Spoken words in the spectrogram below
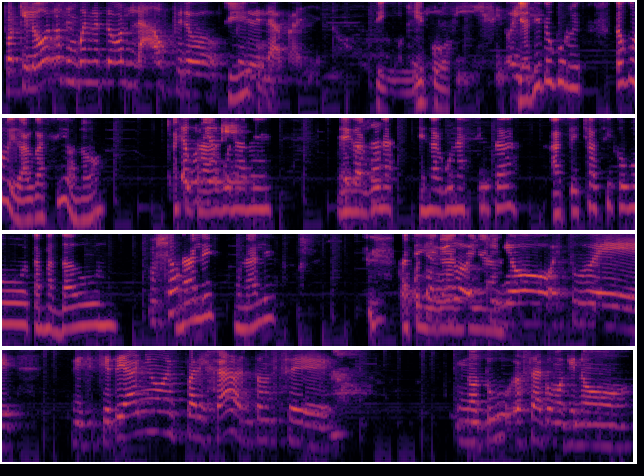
Porque lo otro se encuentra en todos lados, pero, sí, pero el apañe no. Sí, difícil. ¿Y a ti te, ocurre, te ha ocurrido algo así o no? ¿Has ¿Te alguna vez en alguna, en alguna cita has hecho así como te has mandado un, ¿Un, ale? ¿Un ale? Así amigo, es que yo estuve 17 años emparejada, entonces no tú, o sea, como que no,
